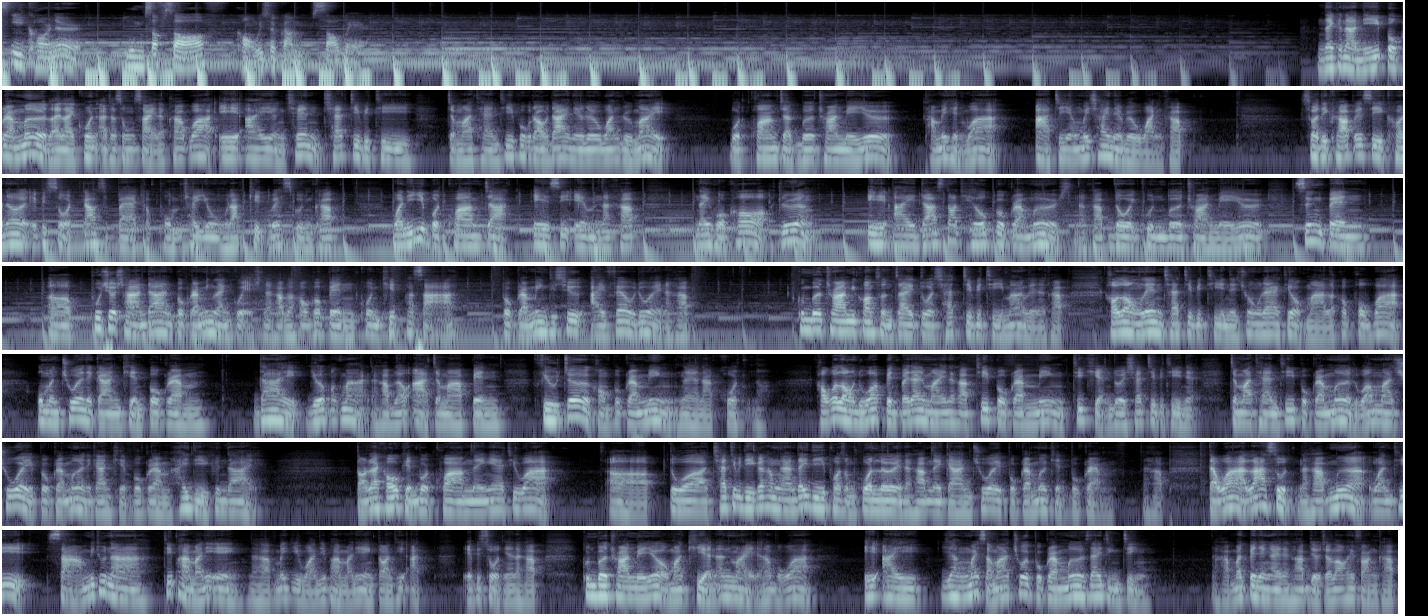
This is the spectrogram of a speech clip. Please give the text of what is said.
SE Corner มุม soft ของวิศวกรรมซอฟต์แวร์ ในขณะนี้โปรแกรมเมอร์หลายๆ คนอาจจะสงสัยนะครับว่า AI อย่างเช่น ChatGPT จะมาแทนที่พวกเราได้ในเร็ววันหรือไม่ บทความจาก Bertrand Meyer ทำให้เห็นว่าอาจจะยังไม่ใช่ในเร็ววันครับ สวัสดีครับ SC Corner episode 98 กับผมชัยยงค์ รักขิตเวชสกุลครับ วันนี้หยิบบทความจาก ACM นะครับ ในหัวข้อเรื่อง AI does not help programmers นะครับ โดยคุณ Bertrand Meyer ซึ่งเป็นผู้เชี่ยวชาญด้าน programming language นะครับ แล้วเขาก็เป็นคนคิดภาษา programming ที่ชื่อ Eiffel ด้วยนะครับ คุณเบอร์ทรานมีความสนใจตัว Chat GPT มากเลยนะครับ เขาลองเล่น Chat GPT ในช่วงแรกที่ออกมา แล้วก็พบว่า โอ้มันช่วยในการเขียนโปรแกรมได้เยอะมากๆนะครับ แล้วอาจจะมาเป็น future ของ programming ในอนาคตเนาะเขาก็ลองดูว่าเป็นไปได้ไหมนะครับ ที่ programming ที่เขียนโดย Chat GPT เนี่ยจะมาแทนที่โปรแกรมเมอร์หรือว่ามาช่วยโปรแกรมเมอร์ในการเขียนโปรแกรมให้ดีขึ้นได้ ตอนแรกเขาก็เขียนบทความในแง่ที่ว่าตัว ChatGPT ก็ทำงานได้ดีพอสมควรเลยนะครับในการช่วยโปรแกรมเมอร์เขียนโปรแกรม นะครับแต่ว่าล่าสุดนะครับเมื่อวันที่ 3 มิถุนาที่ผ่านมานี่เองนะครับไม่กี่วันที่ผ่านมานี่เองตอนที่อัด episode เนี้ยนะครับคุณเบอร์ทรานเมเยอร์ออกมาเขียนอันใหม่นะครับบอกว่า AI ยังไม่สามารถช่วยโปรแกรมเมอร์ได้จริงๆนะครับมันเป็นยังไงนะครับ เดี๋ยวจะเล่าให้ฟังครับ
